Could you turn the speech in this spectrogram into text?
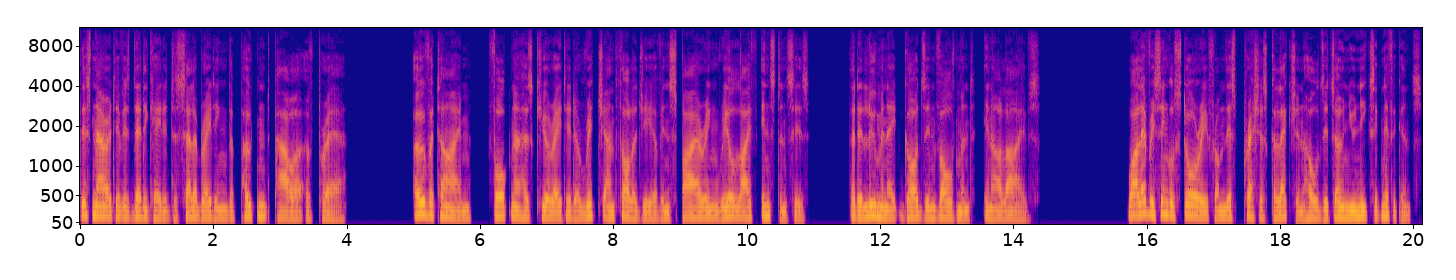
This narrative is dedicated to celebrating the potent power of prayer. Over time, Faulkner has curated a rich anthology of inspiring real life instances that illuminate God's involvement in our lives. While every single story from this precious collection holds its own unique significance,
